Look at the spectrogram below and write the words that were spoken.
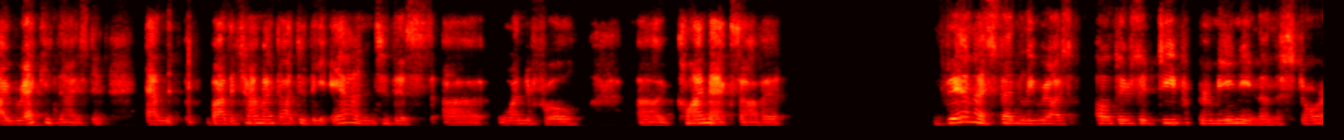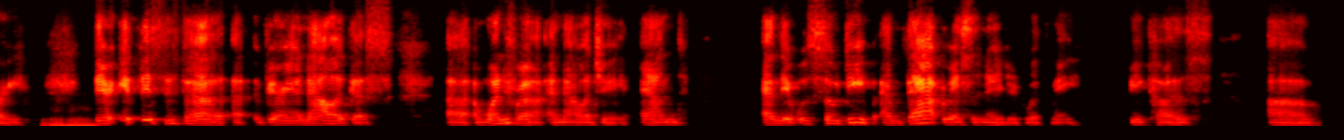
i recognized it and by the time i got to the end to this uh, wonderful uh, climax of it then i suddenly realized oh there's a deeper meaning than the story mm-hmm. there it, this is a, a very analogous uh, a wonderful analogy and and it was so deep and that resonated with me because um,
